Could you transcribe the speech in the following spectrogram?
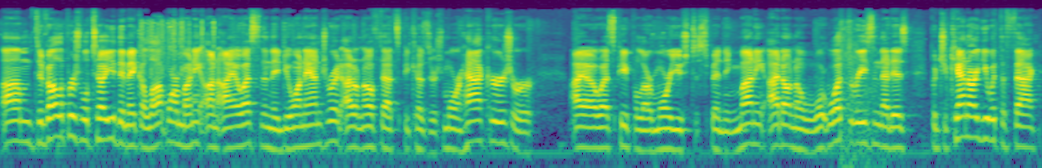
Um, developers will tell you they make a lot more money on iOS than they do on Android. I don't know if that's because there's more hackers or iOS people are more used to spending money. I don't know what the reason that is, but you can't argue with the fact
